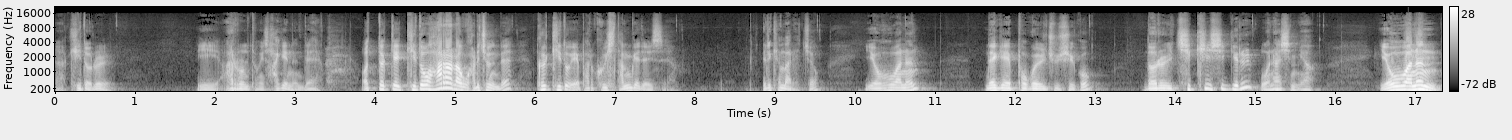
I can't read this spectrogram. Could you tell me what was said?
어, 기도를 이 아론을 통해서 하겠는데 어떻게 기도하라라고 가르쳤는데 그 기도에 바로 그것이 담겨져 있어요. 이렇게 말했죠. 여호와는 내게 복을 주시고 너를 지키시기를 원하시며 여호와는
